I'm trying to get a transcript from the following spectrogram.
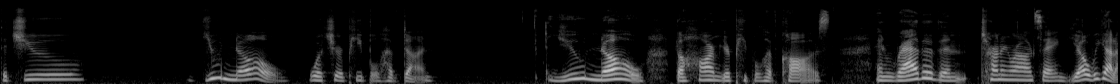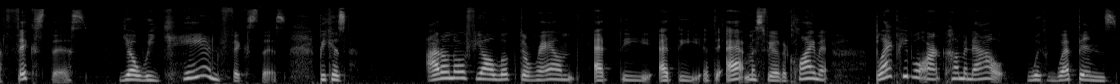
That you you know what your people have done. You know the harm your people have caused. And rather than turning around saying, yo, we got to fix this, yo, we can fix this, because I don't know if y'all looked around at the at the at the atmosphere, the climate. Black people aren't coming out with weapons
